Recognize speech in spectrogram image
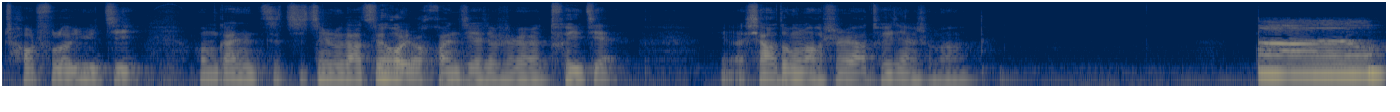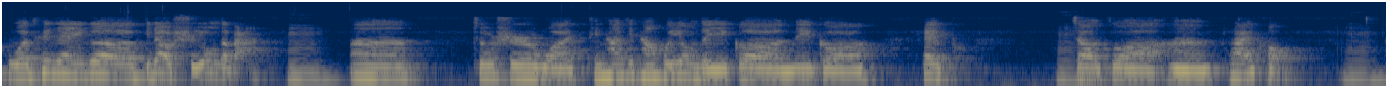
超出了预计，我们赶紧进进进入到最后一个环节，就是推荐。那个小动物老师要推荐什么？嗯，我推荐一个比较实用的吧，嗯嗯，就是我平常经常会用的一个那个 app，嗯叫做嗯 Pleco 嗯，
